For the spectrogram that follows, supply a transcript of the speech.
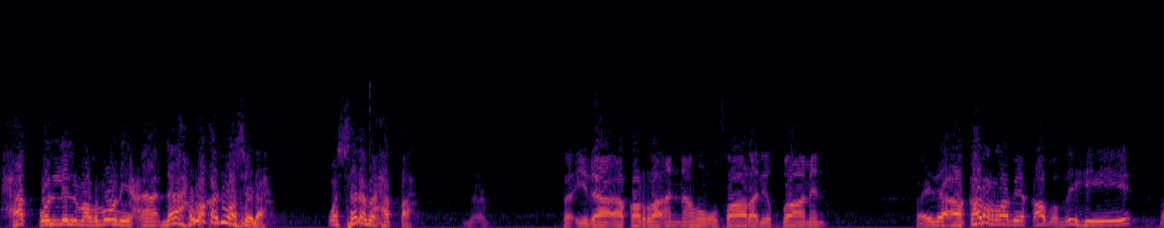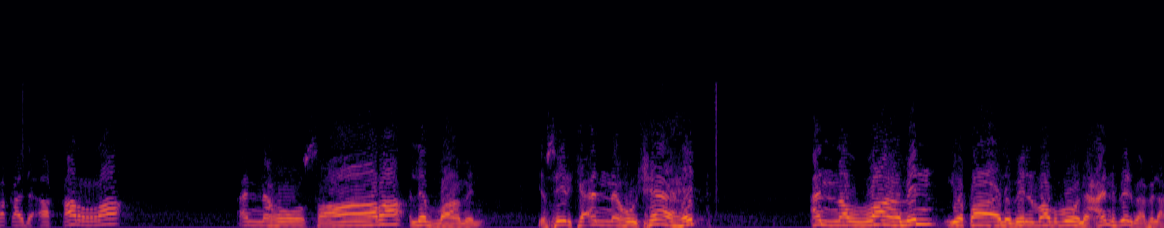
حق للمضمون. له وقد وصله واستلم حقه. نعم. فإذا أقر أنه صار للضامن فإذا أقر بقبضه فقد أقر أنه صار للضامن. يصير كأنه شاهد أن الضامن يطالب المضمون عنه بالمبلغ.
